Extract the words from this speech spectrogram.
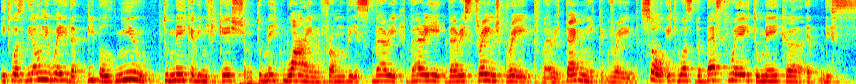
It was the only way that people knew to make a vinification, to make wine from this very very very strange grape, very technic grape. So it was the best way to make uh, a- this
